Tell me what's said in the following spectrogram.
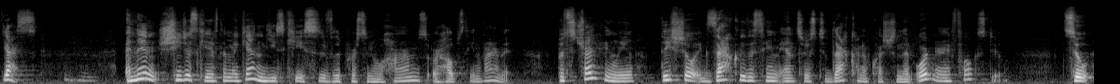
yes. Mm-hmm. And then she just gave them again these cases of the person who harms or helps the environment. But strikingly, they show exactly the same answers to that kind of question that ordinary folks do. So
